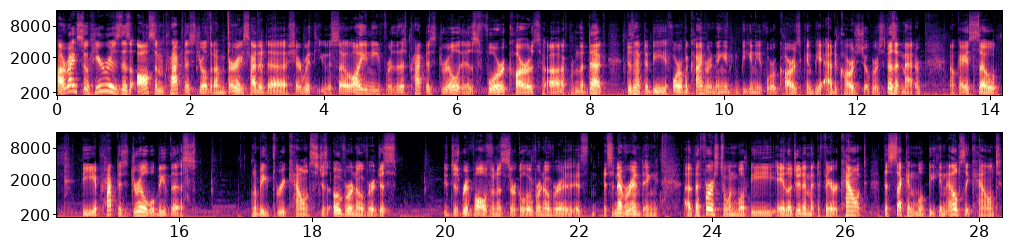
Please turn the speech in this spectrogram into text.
Alright, so here is this awesome practice drill that I'm very excited to share with you. So all you need for this practice drill is four cards uh, from the deck. It doesn't have to be four of a kind or anything, it can be any four cards, it can be added cards, jokers, it doesn't matter. Okay, so the practice drill will be this. It'll be three counts just over and over. It just it just revolves in a circle over and over. It's it's never ending. Uh, the first one will be a legitimate fair count. The second will be an Elmsley count,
